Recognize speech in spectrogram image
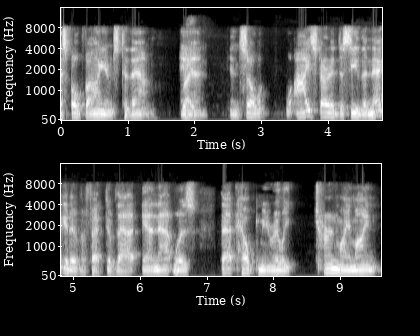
spoke volumes to them. Right. And and so I started to see the negative effect of that, and that was that helped me really turn my mind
